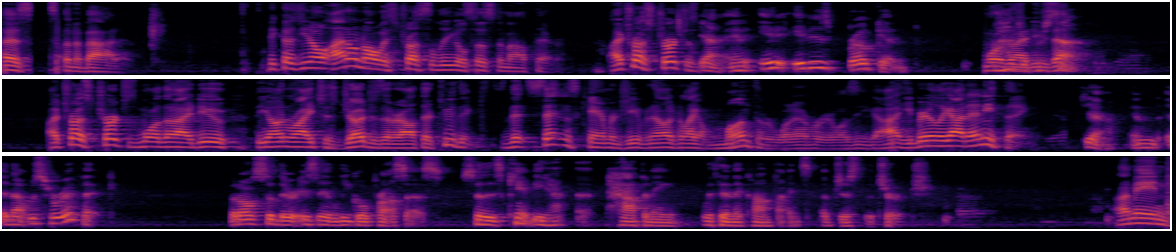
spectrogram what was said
There's something about it. Because, you know, I don't always trust the legal system out there. I trust churches. Yeah, and it, it is broken. More than 100%. I do them. I trust churches more than I do the unrighteous judges that are out there too that, that sentenced Cameron Giovanelli for like a month or whatever it was he got. He barely got anything. Yeah, and, and that was horrific but also there is a legal process. So this can't be ha- happening within the confines of just the church. I mean,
